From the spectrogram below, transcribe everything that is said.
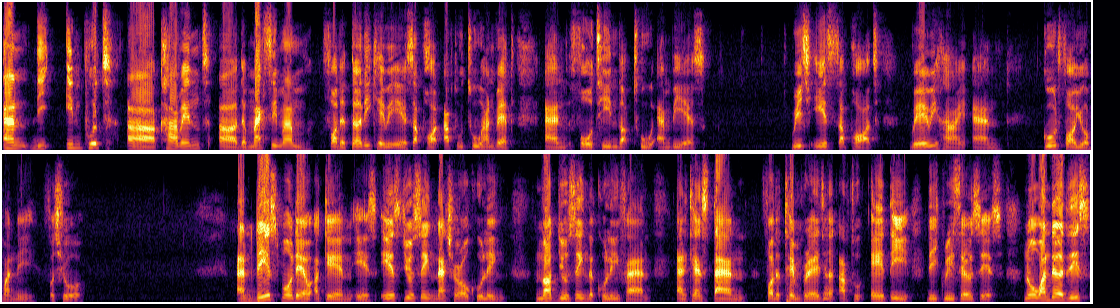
And the input uh, current, uh, the maximum for the 30 kVA support up to 214.2 amperes, which is support very high and good for your money for sure. And this model again is, is using natural cooling, not using the cooling fan and can stand for the temperature up to 80 degrees Celsius. No wonder this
